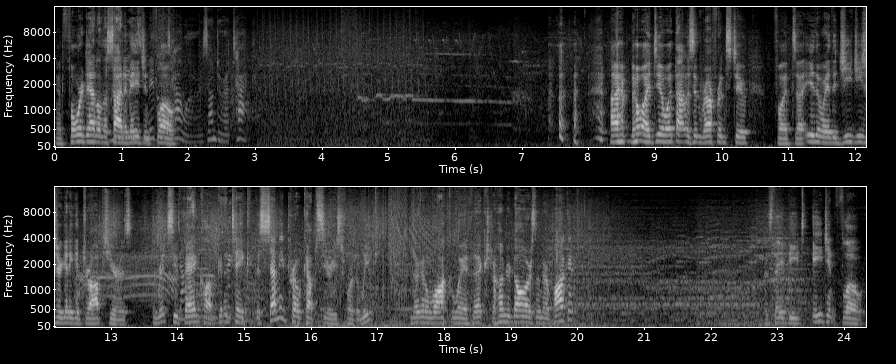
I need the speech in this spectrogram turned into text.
And four dead on the side of Agent Flow. tower is under attack. I have no idea what that was in reference to, but uh, either way, the GGs are going to get dropped here as the Ritsu fan club going to take the Semi-Pro Cup Series for the week, they're going to walk away with an extra $100 in their pocket as they beat Agent Flow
